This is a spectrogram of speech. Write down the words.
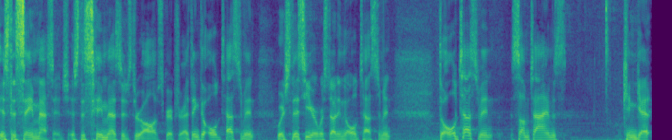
it's the same message. It's the same message through all of Scripture. I think the Old Testament, which this year we're studying the Old Testament, the Old Testament sometimes can get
